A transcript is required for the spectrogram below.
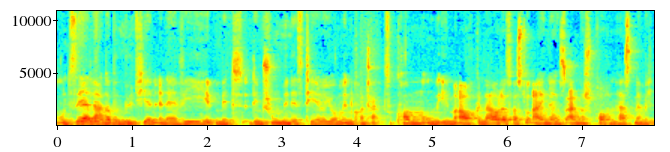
uns sehr lange bemüht, hier in NRW mit dem Schulministerium in Kontakt zu kommen, um eben auch genau das, was du eingangs angesprochen hast, nämlich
